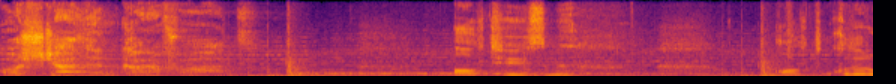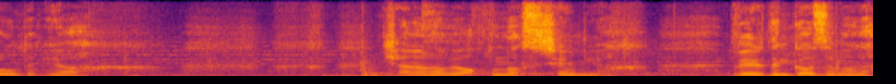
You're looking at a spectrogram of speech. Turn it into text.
Hoş geldin Kara Fuat. 600 mü? Alt kadar oldu mu ya? Kenan abi aklına sıçayım ya. Verdin gazı bana,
